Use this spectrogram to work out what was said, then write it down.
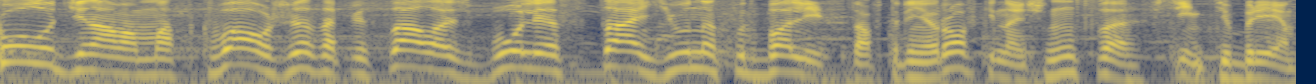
Школу «Динамо Москва» уже записалось более 100 юных футболистов. Тренировки начнутся в сентябре.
